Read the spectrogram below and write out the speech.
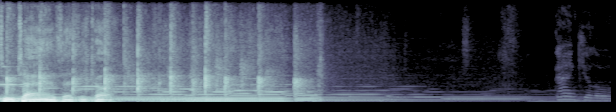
two times as he come. Thank you, Lord.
